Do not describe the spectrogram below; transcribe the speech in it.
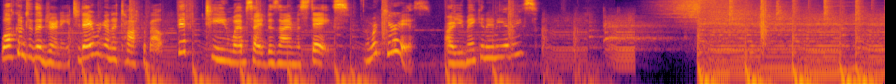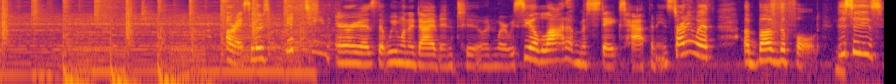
Welcome to The Journey. Today we're going to talk about 15 website design mistakes. And we're curious, are you making any of these? All right, so there's 15 areas that we want to dive into and where we see a lot of mistakes happening, starting with above the fold. This is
